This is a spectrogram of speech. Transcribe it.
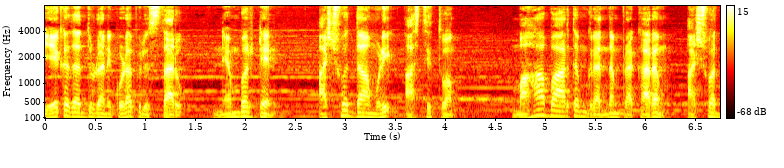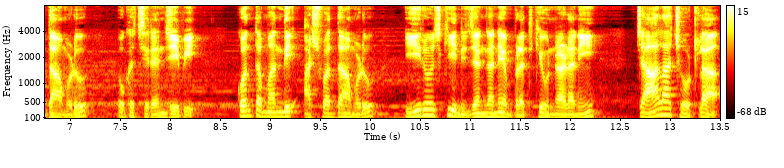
ఏకదంతుడని కూడా పిలుస్తారు. నెంబర్ టెన్ అశ్వత్థాముడి అస్తిత్వం. మహాభారతం గ్రంథం ప్రకారం అశ్వత్థాముడు ఒక చిరంజీవి. కొంతమంది అశ్వత్థాముడు ఈ రోజుకి నిజంగానే బ్రతికి ఉన్నాడని చాలా చోట్ల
